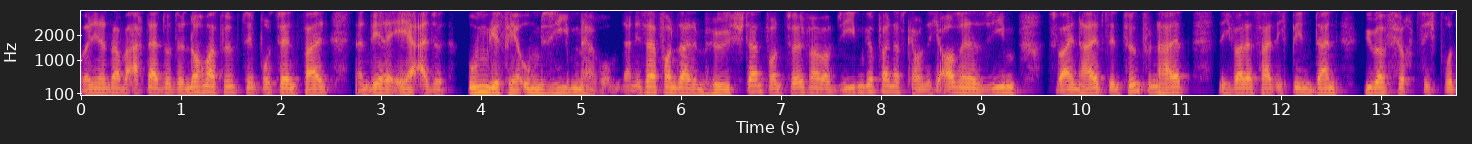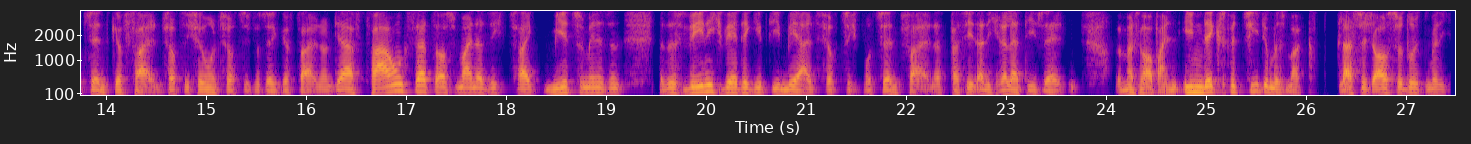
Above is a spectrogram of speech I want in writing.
Und wenn ich dann sage, 8,5 sollte nochmal 15 Prozent fallen, dann wäre er also ungefähr um 7 herum. Dann ist er von seinem Höchststand von 12 auf 7 gefallen. Das kann man sich ausrechnen. 7, 2,5 sind 5,5. Nicht wahr? Das heißt, ich bin dann über 40 Prozent gefallen. 40, 45 Prozent gefallen. Und der Erfahrungssatz aus meiner Sicht zeigt mir zumindest, dass es wenig Werte gibt, die mehr als 40 Prozent fallen. Das passiert eigentlich relativ selten. Wenn man es mal auf einen Index bezieht, um es mal plastisch auszudrücken, wenn ich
